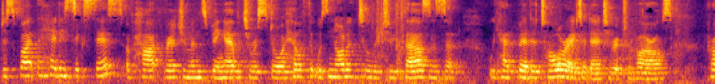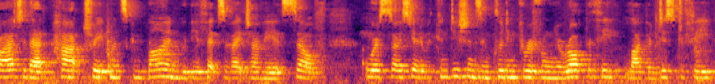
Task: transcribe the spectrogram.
Despite the heady success of HAART regimens being able to restore health, it was not until the 2000s that we had better tolerated antiretrovirals. Prior to that, HAART treatments combined with the effects of HIV itself were associated with conditions including peripheral neuropathy, lipodystrophy,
